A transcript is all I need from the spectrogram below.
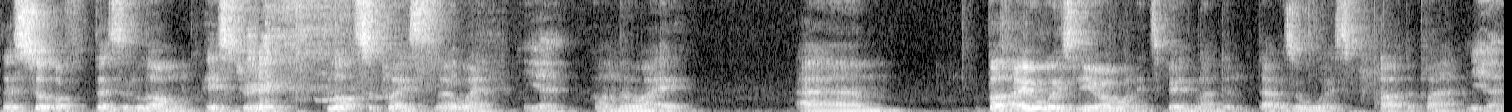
There's sort of there's a long history, of lots of places I went Yeah. on the way. Um, but I always knew I wanted to be in London. That was always part of the plan. Yeah.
